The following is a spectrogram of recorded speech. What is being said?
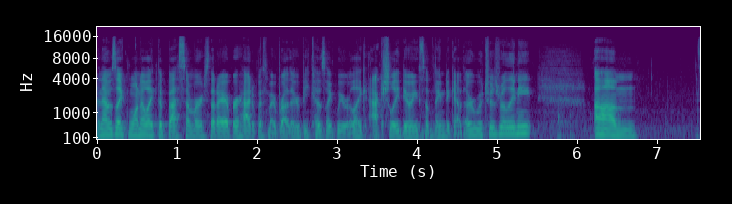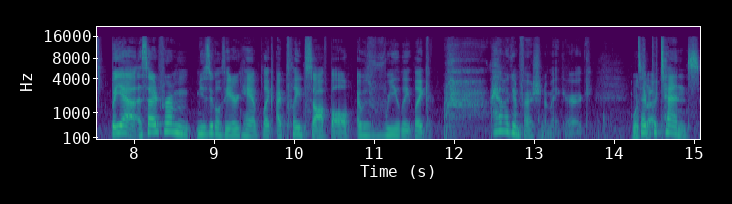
and that was like one of like the best summers that I ever had with my brother because like we were like actually doing something together, which was really neat. Um, but yeah, aside from musical theater camp, like I played softball. I was really like, I have a confession to make, Eric. What's I that? pretend.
